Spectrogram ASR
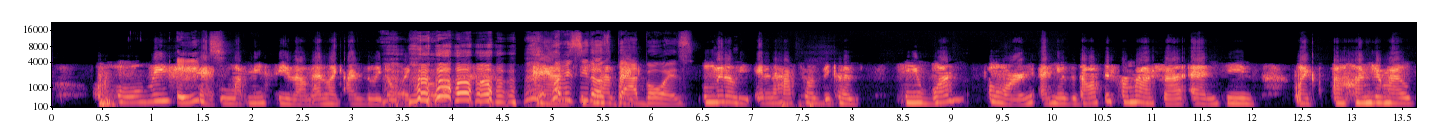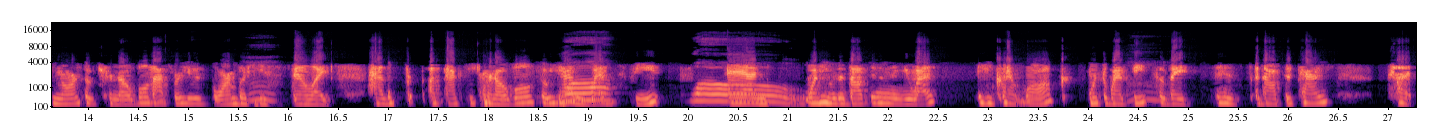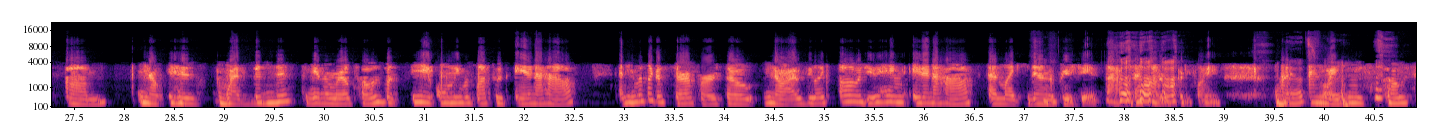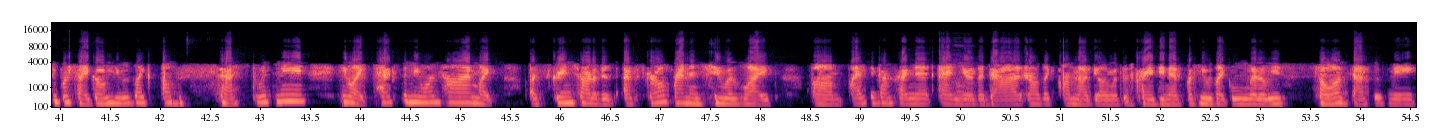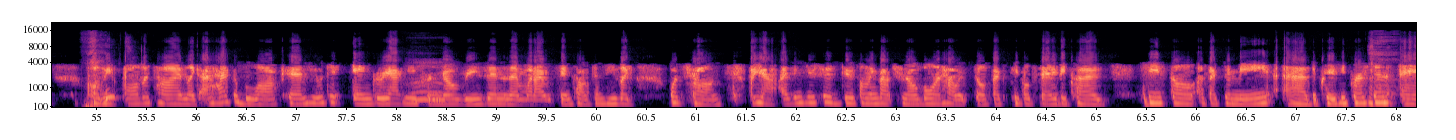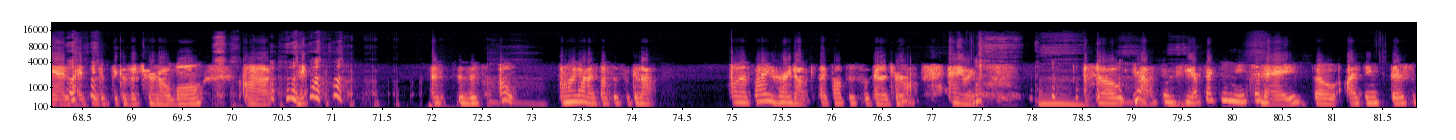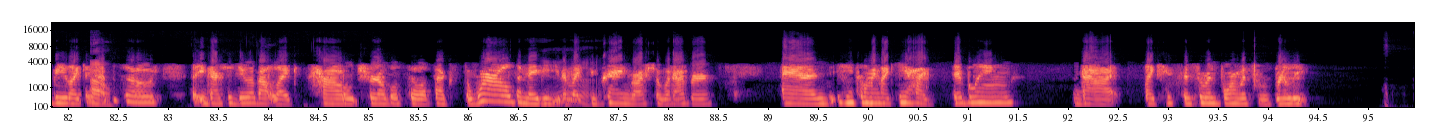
holy Eight? shit, let me see them. And like, I really don't like toes. Let me see those has, bad like- boys. literally eight and a half toes because he was born and he was adopted from Russia and he's like a hundred miles north of Chernobyl. That's where he was born, but he still like had the effects of Chernobyl. So he had What? webbed feet. Whoa. And when he was adopted in the U.S., he couldn't walk with the webbed feet. So they, his adopted parents cut, um, you know, his webbedness to give him real toes, but he only was left with eight and a half. And he was like a surfer. So, you know, I would be like, oh, do you hang eight and a half? And like, he didn't appreciate that. But I thought it was pretty funny. But That's anyway, funny. he was so super psycho. He was like obsessed with me. He like texted me one time, like a screenshot of his ex girlfriend, and she was like, um, I think I'm pregnant and you're the dad. And I was like, I'm not dealing with this craziness. But he was like literally so obsessed with me, called me all the time. Like I had to block him. He would get angry at me for no reason. And then when I would say and talk to him, he's like, what's wrong? But yeah, I think you should do something about Chernobyl and how it still affects people today because he still affected me as a crazy person. And I think it's because of Chernobyl. Uh, yeah. Is is this, oh, oh my God, I thought this was gonna, oh, that's why I hurried up because I thought this was gonna turn off. Anyway. So yeah, so he affected me today. So I think there should be like an Oh. episode that you guys should do about like how Chernobyl still affects the world and maybe even like Ukraine, Russia, whatever. And he told me like he had siblings that like his sister was born with really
